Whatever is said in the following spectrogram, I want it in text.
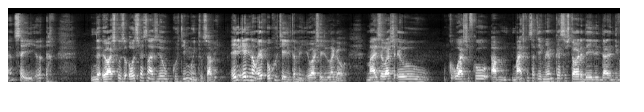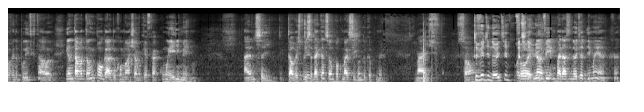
Eu não sei. Eu, eu acho que os outros personagens eu curti muito, sabe? Ele, ele não, eu, eu curti ele também, eu acho ele legal. Mas eu acho, eu, eu acho que ficou a- mais cansativo mesmo que essa história dele da, de envolvendo a política e tal. Eu não tava tão empolgado como eu achava que ia ficar com ele mesmo. Ah, eu não sei. Talvez por isso até cansou um pouco mais o segundo do que o primeiro. Mas só um... Tu viu de noite? Foi, não, eu vi um pedaço de noite e outro de manhã.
